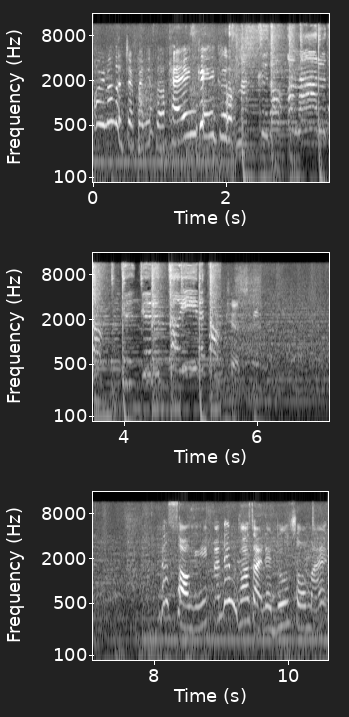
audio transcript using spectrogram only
Oh, you know the Japanese, the pancake. Bit soggy. I think because like they do so much,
